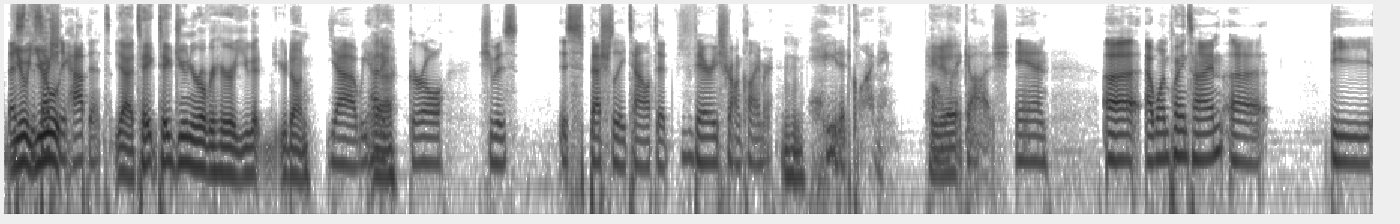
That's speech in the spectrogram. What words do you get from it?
that's, You- you- actually happened. Yeah, take take Junior over here. You get you're done. Yeah, we had Yeah. a girl. She was especially talented, very strong climber. Mm-hmm. Hated climbing. Hated oh it. my gosh. And uh, at one point in time, uh, the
